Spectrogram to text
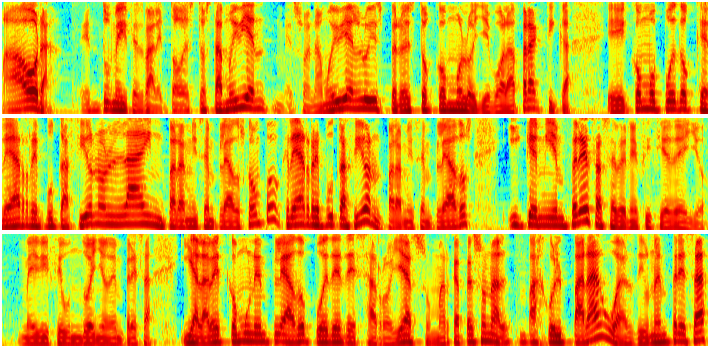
Ahora, tú me dices, vale, todo esto está muy bien, me suena muy bien, Luis, pero esto cómo lo llevo a la práctica? Eh, ¿Cómo puedo crear reputación online para mis empleados? ¿Cómo puedo crear reputación para mis empleados y que mi empresa se beneficie de ello? Me dice un dueño de empresa. Y a la vez, como un empleado puede desarrollar su marca personal bajo el paraguas de una empresa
